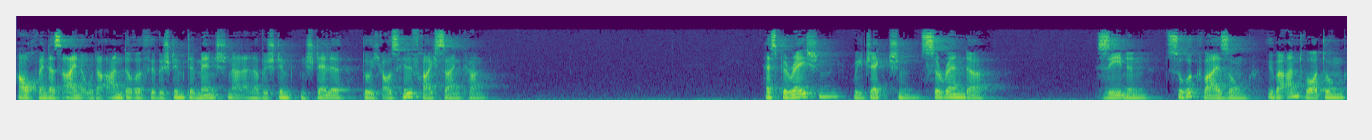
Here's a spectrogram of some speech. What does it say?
Auch wenn das eine oder andere für bestimmte Menschen an einer bestimmten Stelle durchaus hilfreich sein kann. Aspiration, Rejection, Surrender, Sehnen, Zurückweisung, Überantwortung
